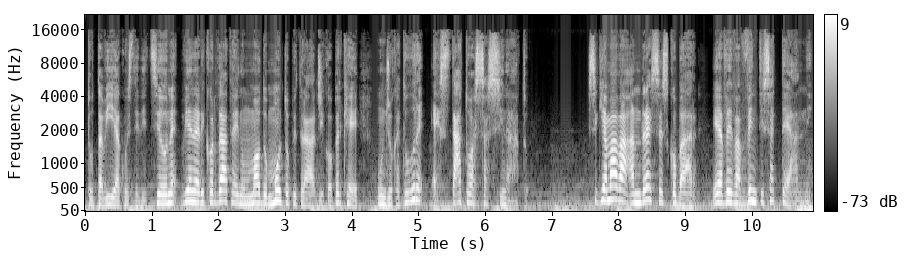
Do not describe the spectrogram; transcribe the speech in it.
Tuttavia questa edizione viene ricordata in un modo molto più tragico perché un giocatore è stato assassinato. Si chiamava Andrés Escobar e aveva 27 anni.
